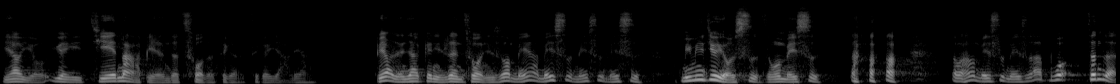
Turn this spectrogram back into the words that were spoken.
也要有愿意接纳别人的错的这个这个雅量。不要人家跟你认错，你说没啊，没事，没事，没事，明明就有事，怎么没事？那 我说没事，没事啊。不过真的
